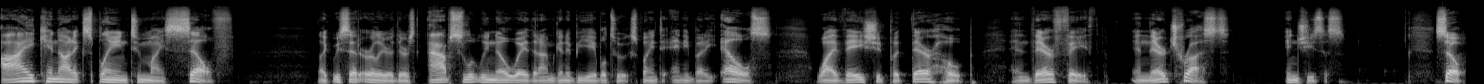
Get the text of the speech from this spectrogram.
I cannot explain to myself, like we said earlier, there's absolutely no way that I'm going to be able to explain to anybody else why they should put their hope and their faith and their trust in Jesus. So,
